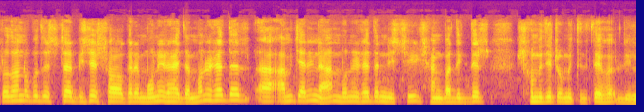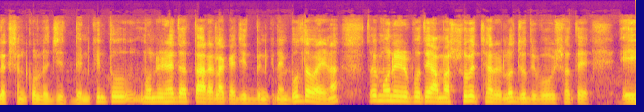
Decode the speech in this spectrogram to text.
প্রধান উপদেষ্টার বিশেষ সহকারে মনির হায়দার। মনির হায়দার আমি জানি না মনির হায়দার নিশ্চয়ই সাংবাদিকদের সমিতি টমিতিতে ইলেকশন করলে জিতবেন। কিন্তু মনির হায়দার তার এলাকায় জিতবেন কিনা আমি বলতে পারি না। তবে মনিরের প্রতি আমার শুভেচ্ছা রইল যদি ভবিষ্যতে এই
